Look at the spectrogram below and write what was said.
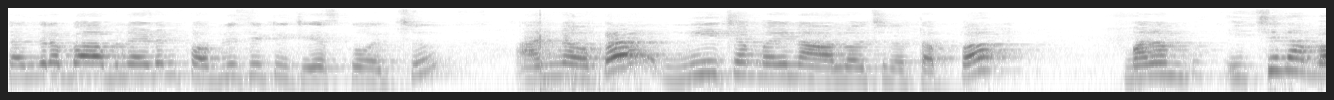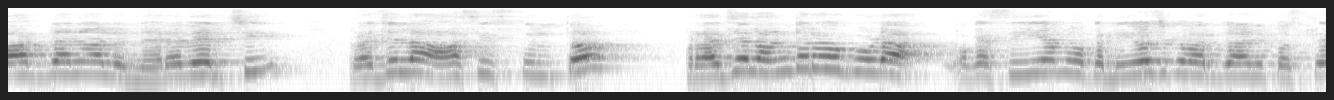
చంద్రబాబు నాయుడుని పబ్లిసిటీ చేసుకోవచ్చు అన్న ఒక నీచమైన ఆలోచన తప్ప మనం ఇచ్చిన వాగ్దానాలు నెరవేర్చి ప్రజల ఆశీస్సులతో ప్రజలందరూ కూడా ఒక సీఎం ఒక నియోజకవర్గానికి వస్తే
